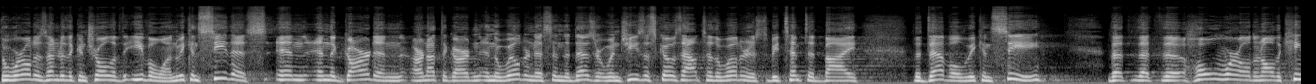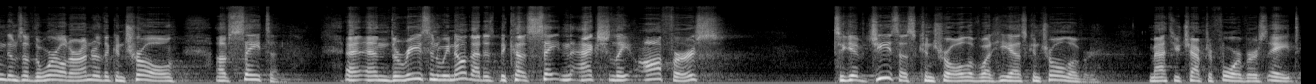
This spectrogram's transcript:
The world is under the control of the evil one. We can see this in, in the garden, or not the garden, in the wilderness, in the desert. When Jesus goes out to the wilderness to be tempted by the devil, we can see that, that the whole world and all the kingdoms of the world are under the control of Satan. And, and the reason we know that is because Satan actually offers to give Jesus control of what he has control over. Matthew chapter 4, verse 8.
